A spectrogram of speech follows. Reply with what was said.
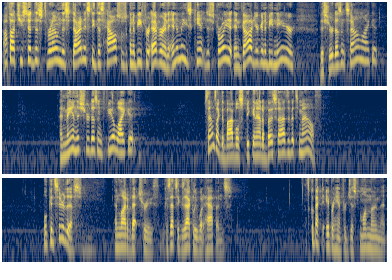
I thought you said this throne, this dynasty, this house was going to be forever, and enemies can't destroy it. And God, you're going to be near. This sure doesn't sound like it. And man, this sure doesn't feel like it. Sounds like the Bible's speaking out of both sides of its mouth. Well, consider this in light of that truth, because that's exactly what happens. Let's go back to Abraham for just one moment.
